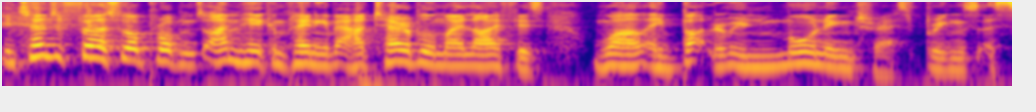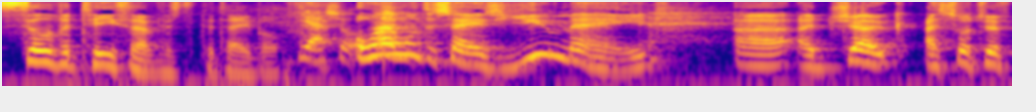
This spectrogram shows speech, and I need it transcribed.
In terms of first world problems, I'm here complaining about how terrible my life is, while a butler in morning dress brings a silver tea service to the table. Yeah, sure. All I Um, want to say is you made uh, a joke, a sort of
